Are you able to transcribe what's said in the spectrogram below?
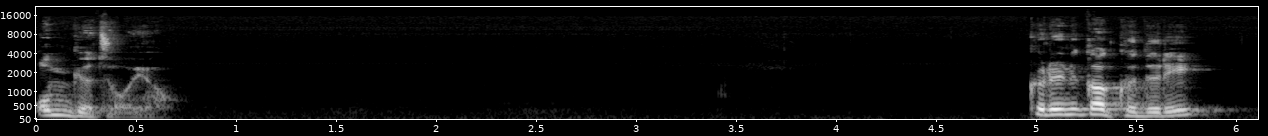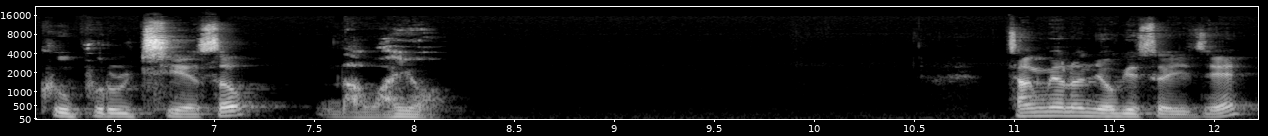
옮겨줘요. 그러니까 그들이 그 불을 취해서 나와요. 장면은 여기서 이제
